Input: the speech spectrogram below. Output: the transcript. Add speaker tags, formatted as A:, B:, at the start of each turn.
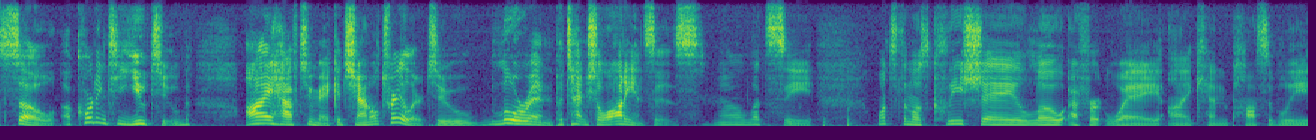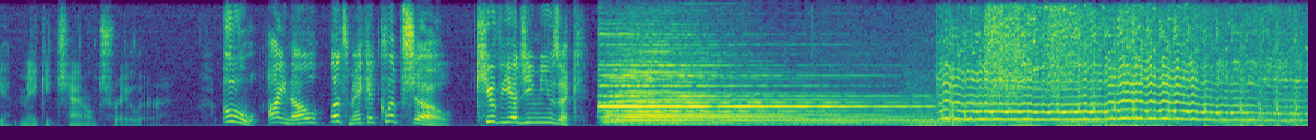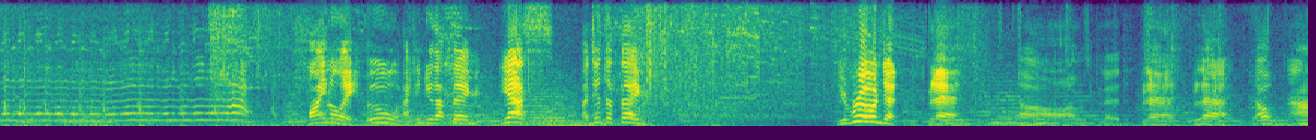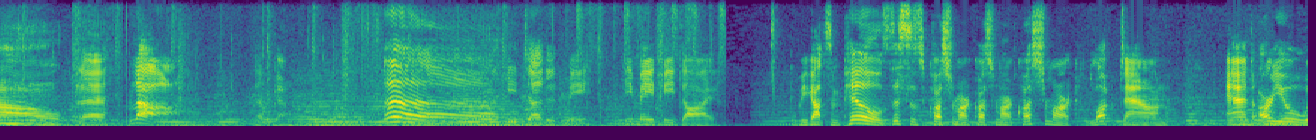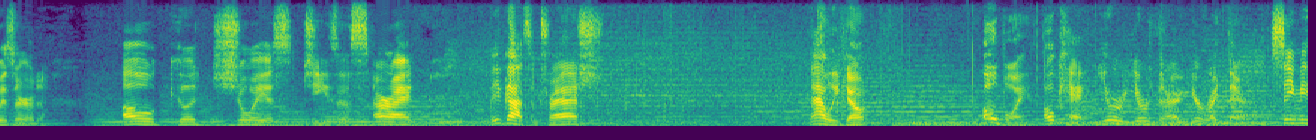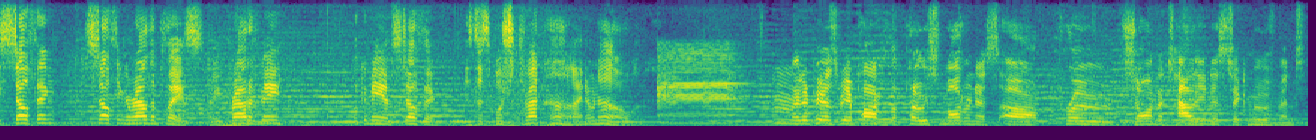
A: So, according to YouTube, I have to make a channel trailer to lure in potential audiences. Now, let's see. What's the most cliche, low effort way I can possibly make a channel trailer? Ooh, I know! Let's make a clip show! Cue the edgy music! Finally! Ooh, I can do that thing! Yes! I did the thing! You ruined it! Blah. Oh, I was bled. Blah, blah. Nope. No. Blah, blah. There we go. Ah, he dudded me. He made me die. We got some pills. This is question mark, question mark, question mark. Luck down. And are you a wizard? Oh, good, joyous Jesus. Alright. We've got some trash. Now we don't. Oh boy. Okay, you're you're there. You're right there. See me stealthing? Stealthing around the place. Are you proud of me? Look at me, I'm stealthing. Is this bush a threat? Huh, I don't know. Hmm, it appears to be a part of the postmodernist, uh, pro-John Italianistic movement.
